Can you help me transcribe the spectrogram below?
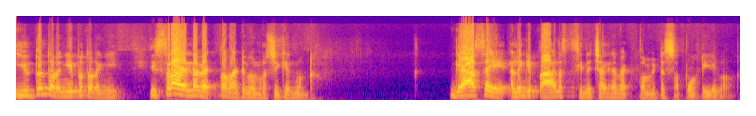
യുദ്ധം തുടങ്ങിയപ്പോൾ തുടങ്ങി ഇസ്രായേലിനെ വ്യക്തമായിട്ട് വിമർശിക്കുന്നുണ്ട്. ഗാസയെ അല്ലെങ്കിൽ പാലസ്തീനെ ചൈന വ്യക്തമായിട്ട് സപ്പോർട്ട് ചെയ്യുന്നുണ്ട്.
